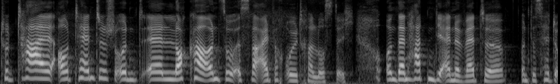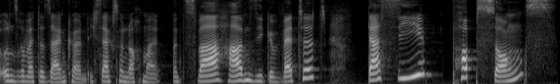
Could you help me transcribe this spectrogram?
total authentisch und äh, locker und so. Es war einfach ultra lustig. Und dann hatten die eine Wette und das hätte unsere Wette sein können. Ich sag's nur nochmal. Und zwar haben sie gewettet, dass sie Pop-Songs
